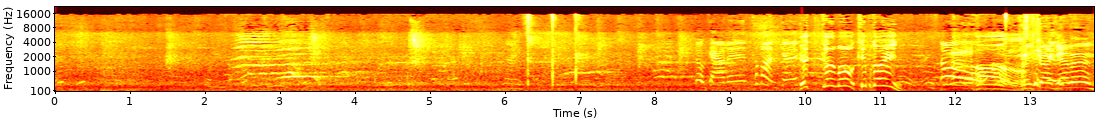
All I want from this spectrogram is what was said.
Good see. Nice. Go, Gavin. Come on, get it. Good, good move. Keep going. Oh, Oh, Nice try, Gavin.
